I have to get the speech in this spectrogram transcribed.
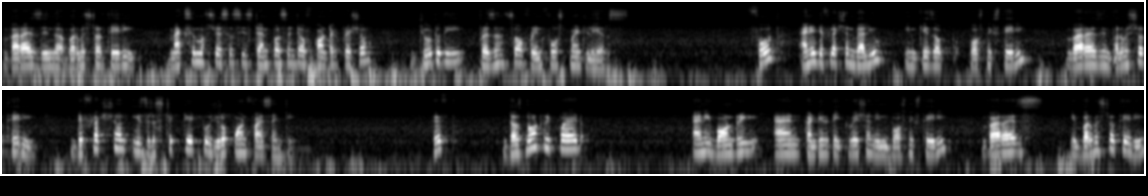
whereas in the Burmister theory maximum stresses is 10% of contact pressure due to the presence of reinforcement layers. Fourth, any deflection value in case of Boussinesq's theory whereas in Burmister theory deflection is restricted to 0.5 cm. Fifth, does not require any boundary and continuity equation in Bosnick's theory whereas in Burmester theory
